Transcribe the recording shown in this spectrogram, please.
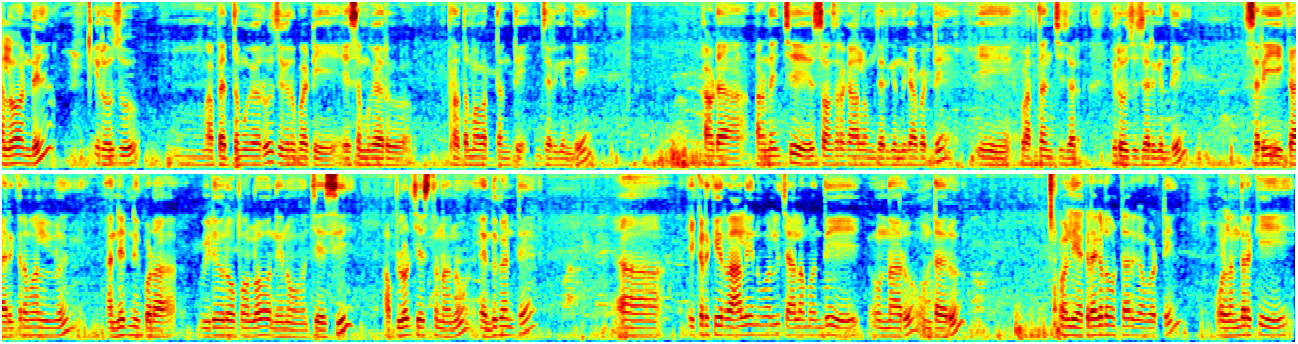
Hello అండి. ఈరోజు మా పెద్దమ్మ గారు జిగరపాటి ఏసమ్మ గారు ప్రథమ వర్ధంతి జరిగింది. ఆవిడ మరణించి సంవత్సర కాలం జరిగింది కాబట్టి ఈ వర్ధంతి జర ఈరోజు జరిగింది. సరే ఈ కార్యక్రమాలను అన్నిటినీ కూడా వీడియో రూపంలో నేను చేసి అప్లోడ్ చేస్తున్నాను. ఎందుకంటే ఇక్కడికి రాలేని వాళ్ళు చాలామంది ఉన్నారు ఉంటారు. వాళ్ళు ఎక్కడెక్కడ ఉంటారు కాబట్టి వాళ్ళందరికీ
